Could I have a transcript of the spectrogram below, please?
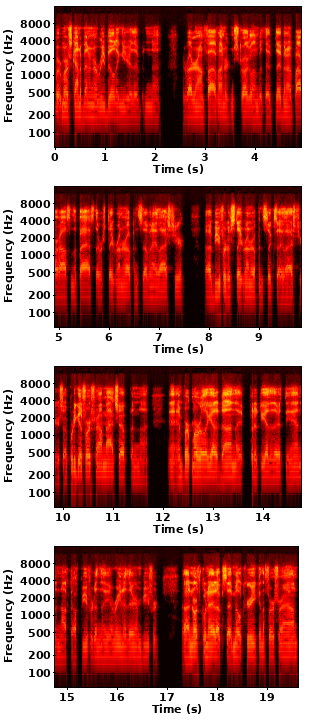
Berkmar's kind of been in a rebuilding year. They've been uh, they're right around 500 and struggling, but they've, they've been a powerhouse in the past. They were state runner up in 7A last year. Uh, Buford was state runner up in 6A last year. So a pretty good first round matchup. And, uh, and, and Berkmar really got it done. They put it together there at the end and knocked off Buford in the arena there in Buford. Uh, North Gwinnett upset Mill Creek in the first round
